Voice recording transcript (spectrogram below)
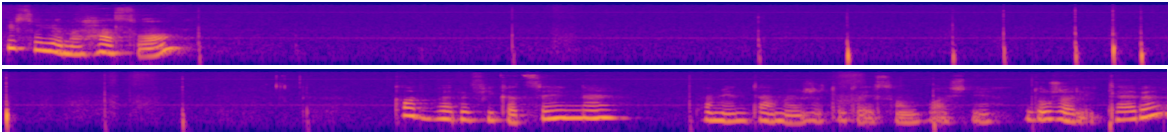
Wpisujemy hasło. Kod weryfikacyjny. Pamiętamy, że tutaj są właśnie duże litery.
